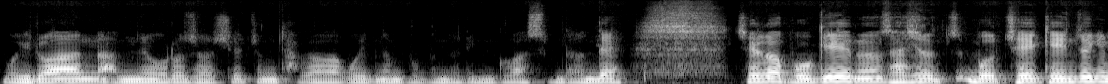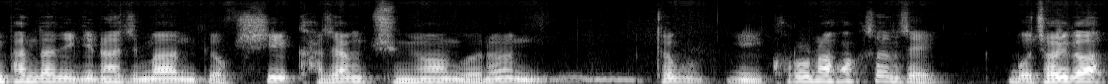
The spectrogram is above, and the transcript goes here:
뭐 이러한 압력으로 사실 좀 다가가고 있는 부분들인 것 같습니다. 근데 제가 보기에는 사실은 뭐제 개인적인 판단이긴 하지만 역시 가장 중요한 거는 결국 이 코로나 확산세 뭐 저희가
